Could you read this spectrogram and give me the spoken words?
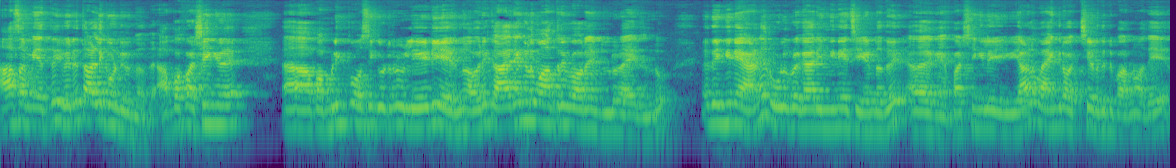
ആ സമയത്ത് ഇവർ തള്ളിക്കൊണ്ടിരുന്നത്. അപ്പോൾ പക്ഷേ ഇങ്ങനെ പബ്ലിക് പ്രോസിക്യൂട്ടർ ഒരു ലേഡി ആയിരുന്നു. അവർ കാര്യങ്ങൾ മാത്രമേ പറഞ്ഞിട്ടുള്ളതായിരുന്നുള്ളൂ അതിങ്ങനെയാണ് റൂൾ പ്രകാരം ഇങ്ങനെയാണ് ചെയ്യേണ്ടത്. അതൊക്കെ. പക്ഷേങ്കിൽ ഇയാൾ ഭയങ്കര ഒച്ച എടുത്തിട്ട് പറഞ്ഞു. അതേ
